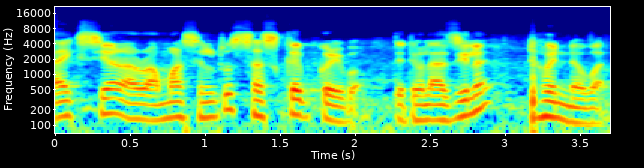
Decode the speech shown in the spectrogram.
লাইক শ্বেয়াৰ আৰু আমাৰ চেনেলটো ছাবস্ক্ৰাইব কৰিব। তেতিয়াহ'লে আজিলৈ ধন্যবাদ।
